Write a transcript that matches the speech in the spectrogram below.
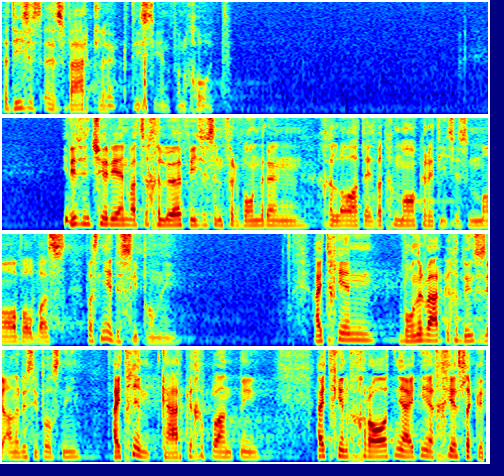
dat Jesus is werklik die seun van God. Hierdie centurion wat se geloof Jesus in verwondering gelaat het, wat gemaak het dat Jesus marvel was, was nie 'n disipel nie. Hy het geen wonderwerke gedoen soos die ander disippels nie. Hy het geen kerke geplant nie. Hy het geen graad nie, hy het nie 'n geestelike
